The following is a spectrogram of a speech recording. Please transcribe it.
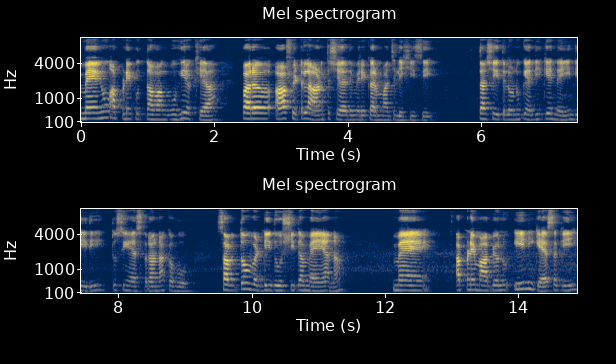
ਮੈਂ ਇਹਨੂੰ ਆਪਣੇ ਪੁੱਤਾਂ ਵਾਂਗੂ ਹੀ ਰੱਖਿਆ, ਪਰ ਆਹ ਫਿੱਟ ਲਾਣ ਤੇ ਸ਼ਾਇਦ ਮੇਰੇ ਕਰਮਾਂ 'ਚ ਲਿਖੀ ਸੀ। ਤਾਂ ਸ਼ੀਤਲ ਉਹਨੂੰ ਕਹਿੰਦੀ ਕਿ ਨਹੀਂ ਦੀਦੀ, ਤੁਸੀਂ ਇਸ ਤਰ੍ਹਾਂ ਨਾ ਕਹੋ। ਸਭ ਤੋਂ ਵੱਡੀ ਦੋਸ਼ੀ ਤਾਂ ਮੈਂ ਆ ਨਾ। ਮੈਂ ਆਪਣੇ ਮਾਪਿਓ ਨੂੰ ਇਹ ਨਹੀਂ ਕਹਿ ਸਕੀ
